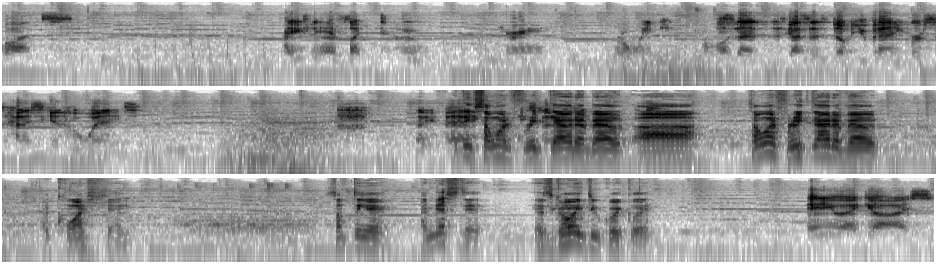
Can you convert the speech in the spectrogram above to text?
What? I usually have like two during a week. This, like, says, this guy says W Bang versus Hennigan. Who wins? I think someone freaked out about uh someone freaked out about a question. Something I, I missed it. It was going too quickly. Anyway, guys,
